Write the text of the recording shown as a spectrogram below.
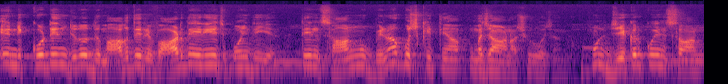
ਇਹ ਨਿਕੋਟਿਨ ਜਦੋਂ ਦਿਮਾਗ ਦੇ ਰਿਵਾਰਡ ਦੇ ਏਰੀਆ 'ਚ ਪਹੁੰਚਦੀ ਹੈ ਤੇ ਇਨਸਾਨ ਨੂੰ ਬਿਨਾਂ ਕੁਝ ਕੀਤਿਆਂ ਮਜ਼ਾ ਆਉਣਾ ਸ਼ੁਰੂ ਹੋ ਜਾਂਦਾ। ਹੁਣ ਜੇਕਰ ਕੋਈ ਇਨਸਾਨ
